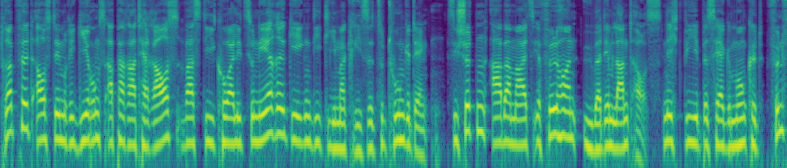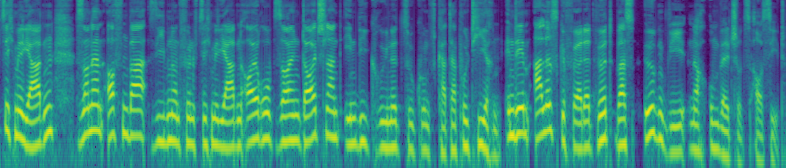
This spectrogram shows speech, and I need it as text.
tröpfelt aus dem Regierungsapparat heraus, was die Koalitionäre gegen die Klimakrise zu tun gedenken. Sie schütten abermals ihr Füllhorn über dem Land aus. Nicht wie bisher gemunkelt 50 Milliarden, sondern offenbar 57 Milliarden Euro sollen Deutschland in die grüne Zukunft katapultieren, indem alles gefördert wird, was irgendwie nach Umweltschutz aussieht.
